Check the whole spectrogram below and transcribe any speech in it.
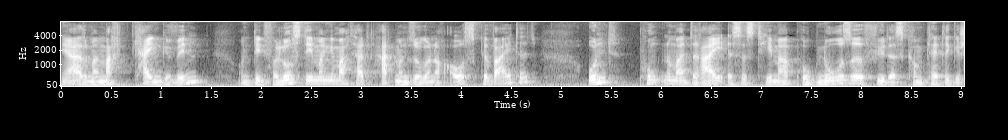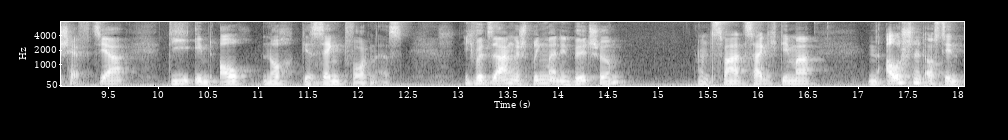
Ja, also man macht keinen Gewinn und den Verlust, den man gemacht hat, hat man sogar noch ausgeweitet. Und Punkt Nummer drei ist das Thema Prognose für das komplette Geschäftsjahr, die eben auch noch gesenkt worden ist. Ich würde sagen, wir springen mal in den Bildschirm. Und zwar zeige ich dir mal einen Ausschnitt aus den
